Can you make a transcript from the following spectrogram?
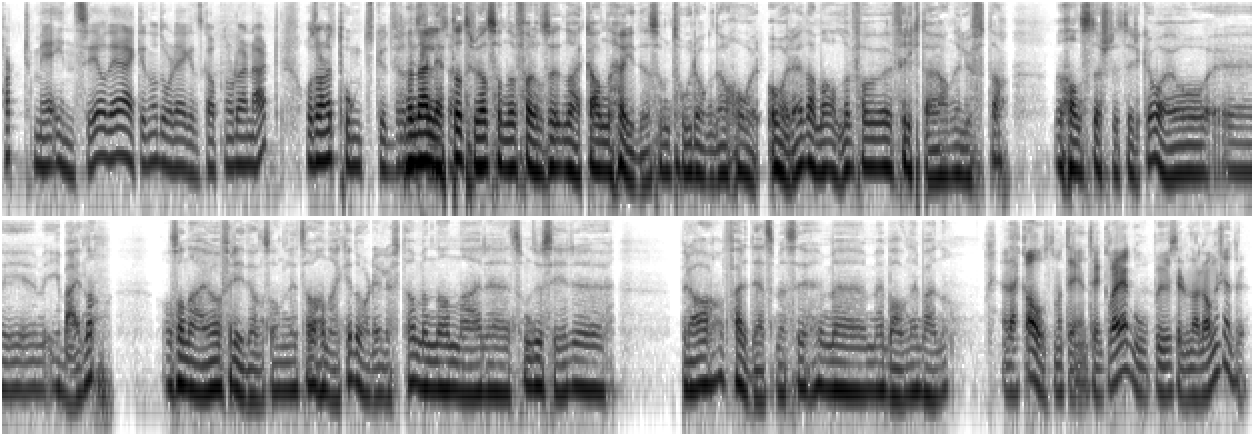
hardt med innside, og det er ikke noe dårlig egenskap når du er nært. Og så har han et tungt skudd fra Men det er lett å tro at sånne forhold Nå er ikke han høyde som Tor Ogne Aarøy, men alle frykta jo han i lufta. Men hans største styrke var jo eh, i, i beina. Og sånn er jo Fridjonsson litt sånn. Han er ikke dårlig i lufta, men han er, eh, som du sier, eh, bra ferdighetsmessig med, med ballen i beina. Ja, det er ikke alle som trenger, trenger ikke å være god på huet selv om du er lang, skjønner du.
